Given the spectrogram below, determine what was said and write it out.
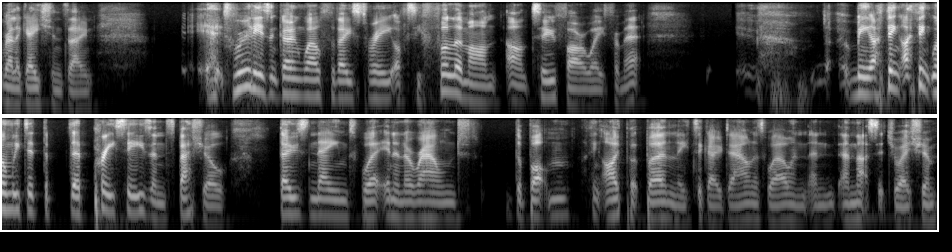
relegation zone it really isn't going well for those three. Obviously, Fulham aren't aren't too far away from it. I mean, I think I think when we did the the pre-season special, those names were in and around the bottom. I think I put Burnley to go down as well, and and and that situation.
